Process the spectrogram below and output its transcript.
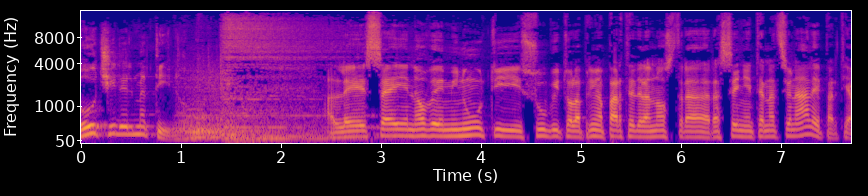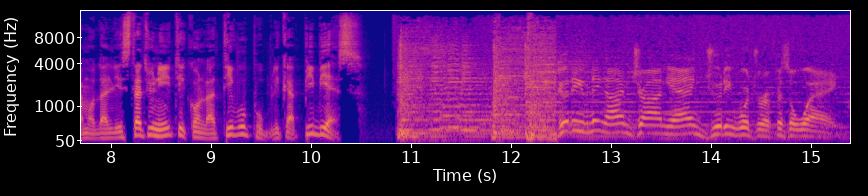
Voci del mattino. Alle 6 e 9 minuti subito la prima parte della nostra rassegna internazionale. Partiamo dagli Stati Uniti con la TV pubblica PBS. Good evening, I'm John Yang. Judy Woodruff is away.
